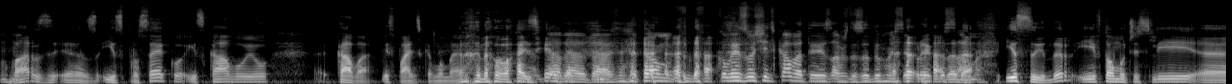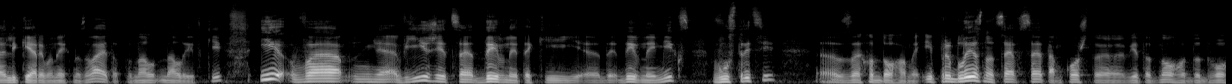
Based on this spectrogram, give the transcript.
бар з, е, з із просеко, із кавою. Кава іспанська ми маємо на увазі. Да, да, да. Там, Да. коли звучить кава, ти завжди задумаєшся про яку Да, да, да. саме. І сидр, і в тому числі е, лікери вони їх називають, тобто нал- наливки. І в, в їжі це дивний такий е, дивний мікс вустриці з хот-догами. І приблизно це все там коштує від 1 до 2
